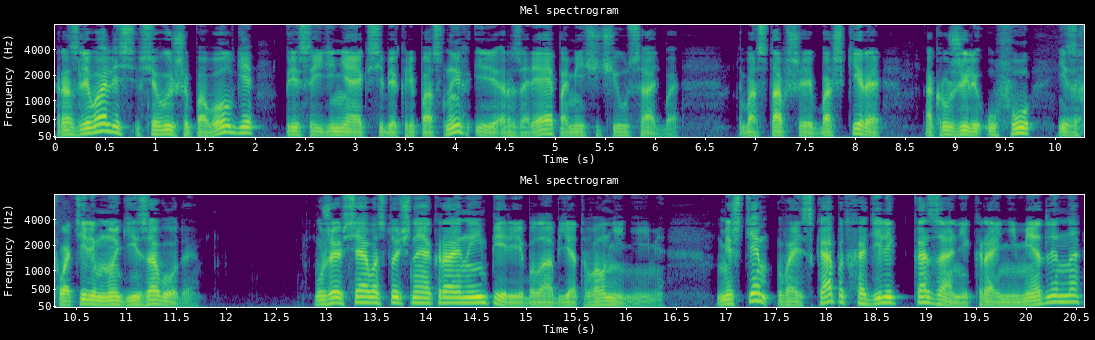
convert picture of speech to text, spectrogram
разливались все выше по Волге, присоединяя к себе крепостных и разоряя помещичьи усадьбы – Восставшие башкиры окружили Уфу и захватили многие заводы. Уже вся восточная окраина империи была объята волнениями. Меж тем войска подходили к Казани крайне медленно,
